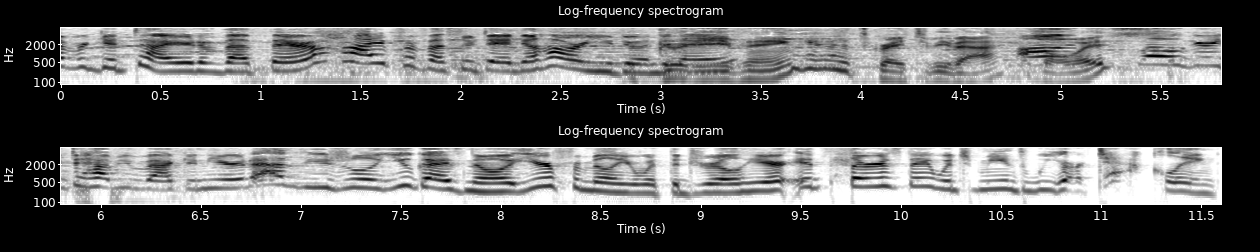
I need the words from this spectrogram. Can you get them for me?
never get tired of that there. Hi, Professor Daniel. How are you doing Good today? evening. It's great to be back, as Oh, always. So great to have you back in here. And as usual, you guys know it. You're familiar with the drill here. It's Thursday, which means we are tackling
